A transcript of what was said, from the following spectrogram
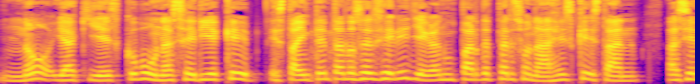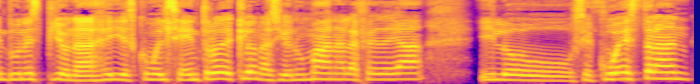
No, y aquí es como una serie que está intentando ser serie y llegan un par de personajes que están haciendo un espionaje y es como el centro de clonación humana, la FDA, y lo secuestran.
